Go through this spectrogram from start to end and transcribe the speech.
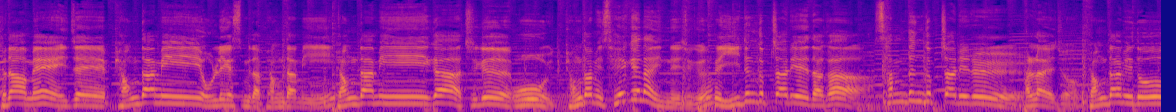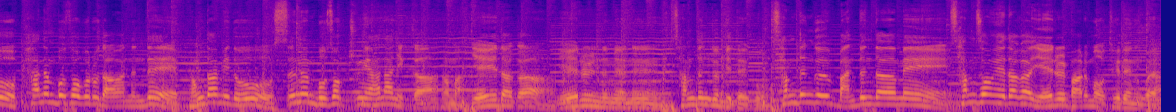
그 다음에 이제 병담이 올리겠습니다. 병담이. 병담이가 지금, 오, 병담이 3개나 있네, 지금. 2등급 짜리에다가 3등급 짜리를 발라야죠. 병담이도 파는 보석으로 나왔는데, 병담이도 쓰는 보석 중에 하나니까. 잠깐만. 얘에다가 얘를 넣으면은 3등급이 되고, 3등급 만든 다음에 삼성에다가 얘를 바르면 어떻게 되는 거야?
